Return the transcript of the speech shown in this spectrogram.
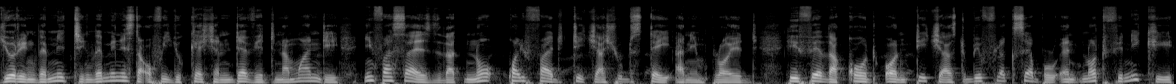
During the meeting, the Minister of Education, David Namwandi, emphasized that no qualified teacher should stay unemployed. He further called on teachers to be flexible and not finicky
